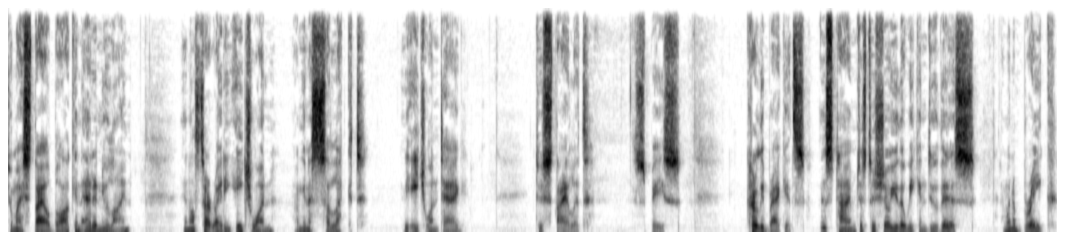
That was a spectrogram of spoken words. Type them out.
to my style block and add a new line. And I'll start writing h1. I'm going to select the h1 tag to style it. Space, curly brackets. This time, just to show you that we can do this, I'm going to break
